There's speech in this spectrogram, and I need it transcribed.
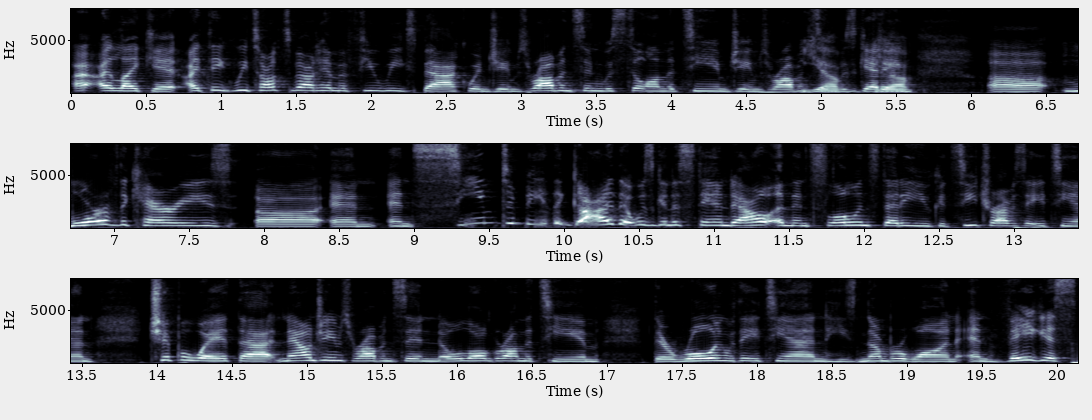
I, I like it. I think we talked about him a few weeks back when James Robinson was still on the team. James Robinson Yep, was getting yep. Uh, more of the carries uh, and and seemed to be the guy that was going to stand out. And then slow and steady, you could see Travis Etienne chip away at that. Now James Robinson no longer on the team. They're rolling with Etienne. He's number one. And Vegas,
